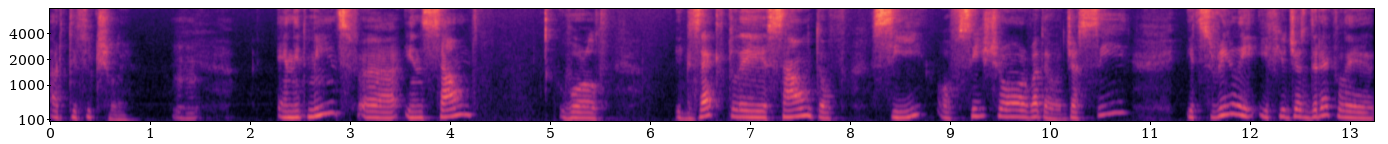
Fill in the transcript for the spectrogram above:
artificially Mm-hmm. and it means uh, in sound world exactly sound of sea of seashore whatever just sea it's really if you just directly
